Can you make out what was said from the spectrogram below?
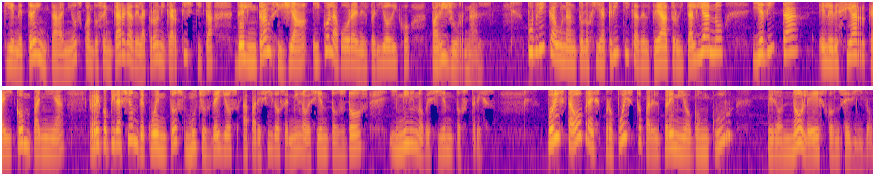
Tiene 30 años cuando se encarga de la crónica artística del Intransigeant y colabora en el periódico Paris Journal. Publica una antología crítica del teatro italiano y edita El Heresiarca y compañía, recopilación de cuentos, muchos de ellos aparecidos en 1902 y 1903. Por esta obra es propuesto para el premio Goncourt pero no le es concedido.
